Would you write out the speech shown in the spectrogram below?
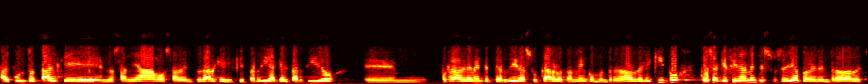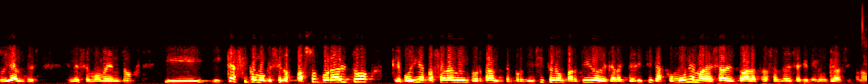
al punto tal que nos animábamos a aventurar que el que perdía aquel partido eh, probablemente perdiera su cargo también como entrenador del equipo, cosa que finalmente sucedió con el entrenador de estudiantes en ese momento, y, casi como que se nos pasó por alto que podía pasar algo importante, porque insisto, era un partido de características comunes más allá de toda la trascendencia que tiene un clásico, ¿no?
